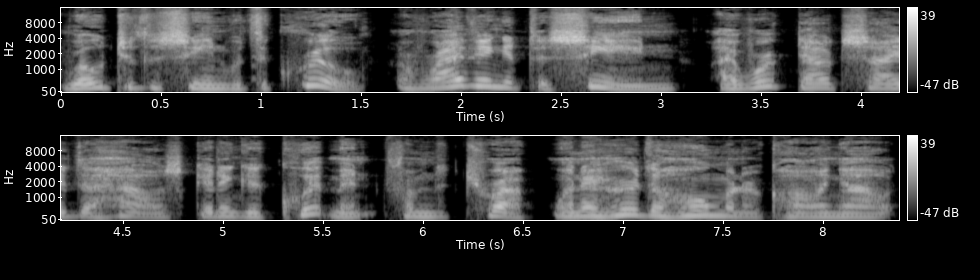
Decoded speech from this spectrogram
rode to the scene with the crew. Arriving at the scene, I worked outside the house getting equipment from the truck when I heard the homeowner calling out,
